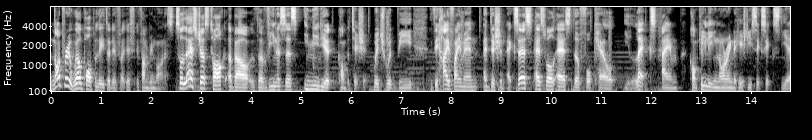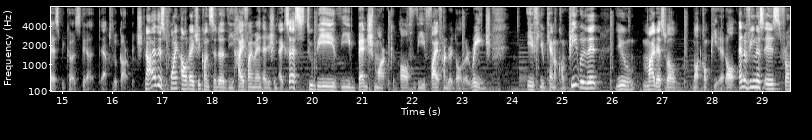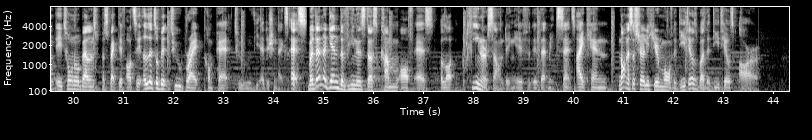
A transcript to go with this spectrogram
not very well populated if, if, if, I'm being honest. So let's just talk about the Venus's immediate competition, which would be the Hi-Fi-Man Edition XS as well as the Focal Elex. I am completely ignoring the HD660S because they are absolute garbage. Now at this point, I would actually consider the Hi-Fi-Man Edition XS to be the benchmark of the $500 range. If you cannot compete with it, you might as well not compete at all. And the Venus is, from a tonal balance perspective, I'd say a little bit too bright compared to the Edition XS. But then again, the Venus does come off as a lot cleaner sounding, if, if that makes sense. I can not necessarily hear more of the details, but the details are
